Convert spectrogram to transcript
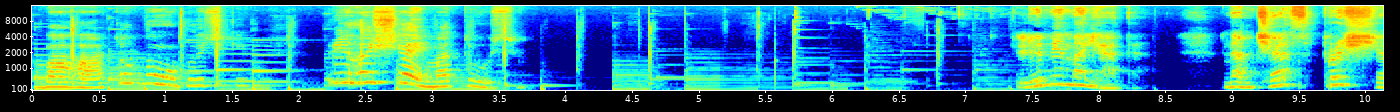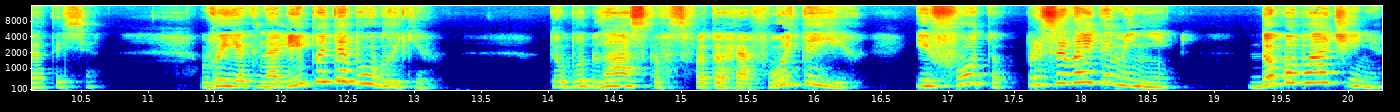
багато бубличків. Пригощай, матусю. Любі малята, нам час прощатися. Ви як наліпите бубликів, то, будь ласка, сфотографуйте їх і фото присилайте мені. До побачення!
